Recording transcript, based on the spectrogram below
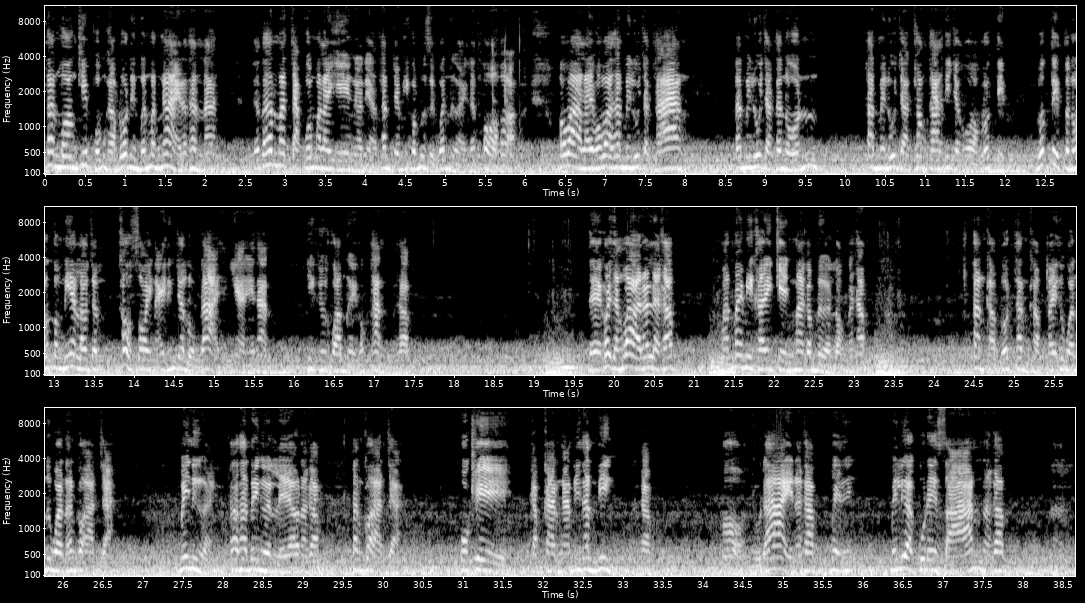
ท่านมองคลิปผมขับรถนี่เหมือนมันง่ายนะท่านนะแต่ถ้าท่านมาจับพวงมาลัยเองเนี่ยท่านจะมีความรู้สึกว่าเหนื่อยและท้อเพราะว่าอะไรเพราะว่าท่านไม่รู้จักทาง ท่านไม่รู้จักถนน ท่านไม่รู้จักช่องทางที่จะออกรถติด รถติดถนนตรงนี้เราจะเข้าซอยไหนถึงจะหลบได้อย่างเงี้ยท่าน นี่คือความเหนื่อยของท่านครับ แต่ก็อย่างว่านั่นแหละครับ มันไม่มีใครเก่งมากำเนิดหรอกนะครับ ท่านขับรถท่านขับไปทุกวันทุกวันท่านก็อาจจะไม่เหนื่อย ถ้าท่านได้เงินแล้วนะครับ ท่านก็อาจจะโอเคกับการงานที่ท่านวิ่งนะครับ ก็อยู่ได้นะครับ ไม่ไม่เลือกผู้โดยสารนะครับ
